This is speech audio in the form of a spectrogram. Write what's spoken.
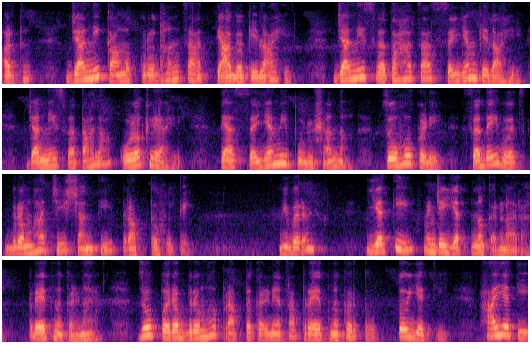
अर्थ ज्यांनी कामक्रोधांचा त्याग केला आहे ज्यांनी स्वतःचा संयम केला आहे ज्यांनी स्वतःला ओळखले आहे त्या संयमी पुरुषांना चोहोकडे सदैवच ब्रह्माची शांती प्राप्त होते. विवरण यती म्हणजे यत्न करणारा प्रयत्न करणारा. जो परब्रह्म प्राप्त करण्याचा प्रयत्न करतो तो यती. हा यती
